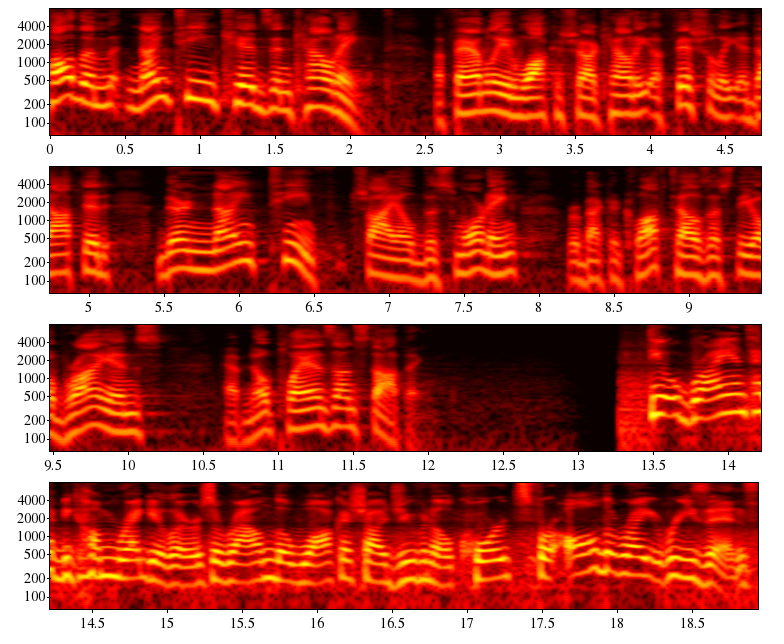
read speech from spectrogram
Call them 19 kids and counting. A family in Waukesha County officially adopted their 19th child this morning. Rebecca Klopf tells us the O'Briens have no plans on stopping. The O'Briens have become regulars around the Waukesha juvenile courts for all the right reasons.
